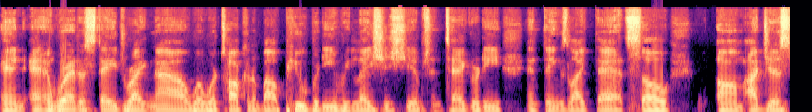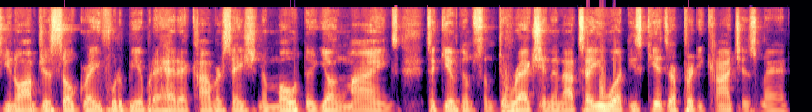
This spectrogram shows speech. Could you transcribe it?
and and we're at a stage right now where we're talking about puberty relationships integrity and things like that. So um, I just, you know, I'm just so grateful to be able to have that conversation to mold the young minds to give them some direction. And I'll tell you what, these kids are pretty conscious, man.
